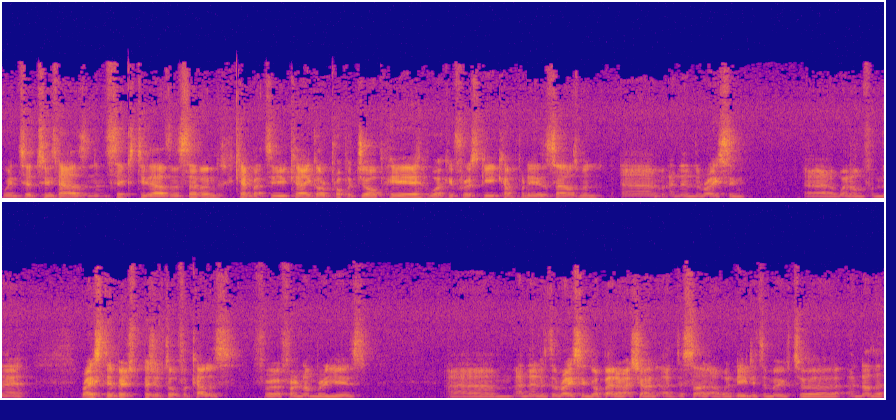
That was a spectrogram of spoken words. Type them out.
winter 2006 2007 came back to the UK got a proper job here working for a ski company as a salesman um, and then the racing uh, went on from there. Raced in Bishop, Bishop for Colours for, for a number of years. Um, and then as the racing got better actually I, I decided I needed to move to a, another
